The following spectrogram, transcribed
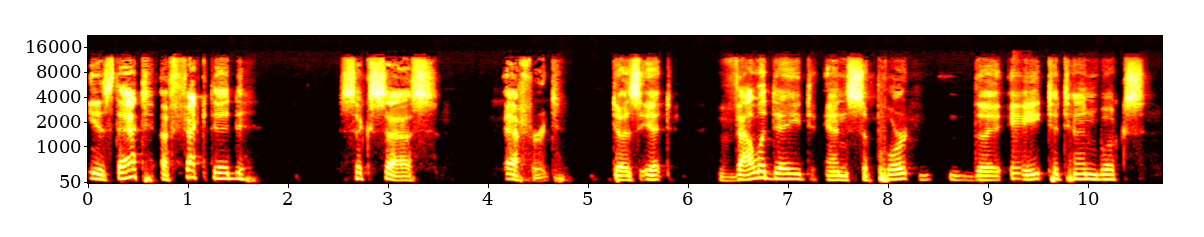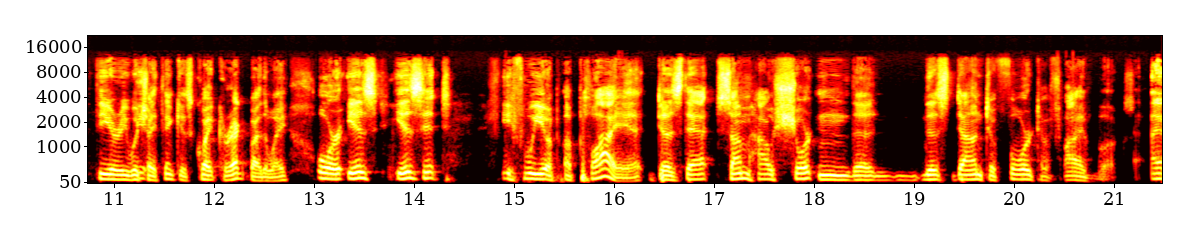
is that affected success effort? Does it validate and support the eight to ten books theory, which I think is quite correct, by the way, or is is it? If we apply it, does that somehow shorten the this down to four to five books? I,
